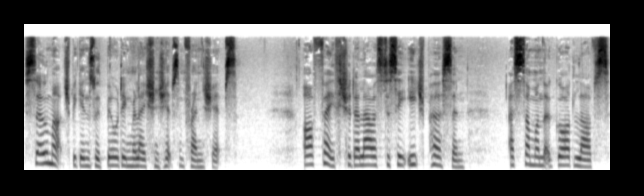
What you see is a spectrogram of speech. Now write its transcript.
So much begins with building relationships and friendships. Our faith should allow us to see each person as someone that God loves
